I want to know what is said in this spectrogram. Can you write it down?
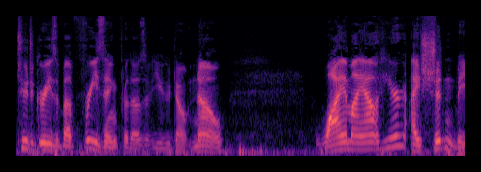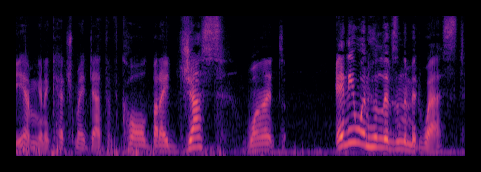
two degrees above freezing, for those of you who don't know. Why am I out here? I shouldn't be. I'm going to catch my death of cold, but I just want anyone who lives in the Midwest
